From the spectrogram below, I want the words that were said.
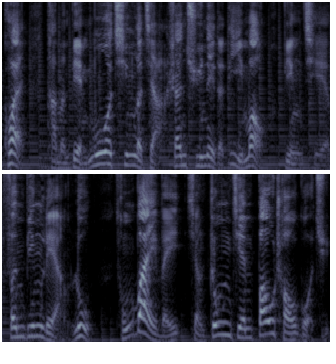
快他们便摸清了假山区内的地貌，并且分兵两路，从外围向中间包抄过去。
